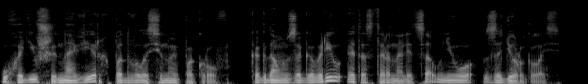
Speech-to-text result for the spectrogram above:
уходивший наверх под волосяной покров. Когда он заговорил, эта сторона лица у него задергалась.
